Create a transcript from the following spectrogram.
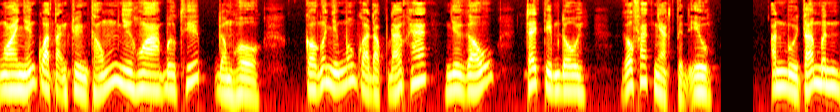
ngoài những quà tặng truyền thống như hoa, bưu thiếp, đồng hồ, còn có những món quà độc đáo khác như gấu, trái tim đôi, gấu phát nhạc tình yêu. Anh Bùi Tá Minh,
